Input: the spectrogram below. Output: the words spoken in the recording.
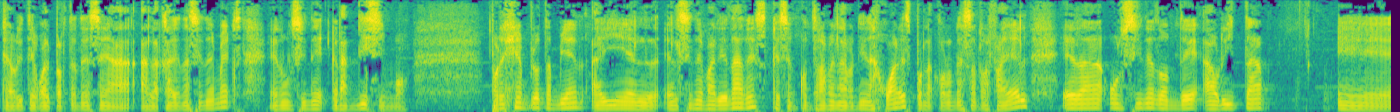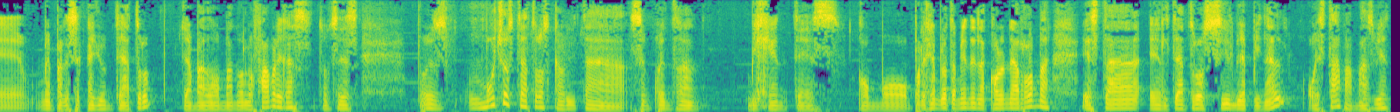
que ahorita igual pertenece a, la cadena Cinemex, era un cine grandísimo. Por ejemplo, también ahí el, el, cine Variedades, que se encontraba en la Avenida Juárez por la Colonia San Rafael, era un cine donde ahorita eh, me parece que hay un teatro llamado Manolo Fábregas. Entonces, pues muchos teatros que ahorita se encuentran vigentes, como por ejemplo también en la Colonia Roma está el Teatro Silvia Pinal, o estaba más bien,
